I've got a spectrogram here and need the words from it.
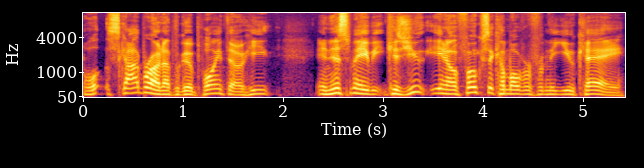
Well, Scott brought up a good point though. He and this may be because you you know folks that come over from the UK,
